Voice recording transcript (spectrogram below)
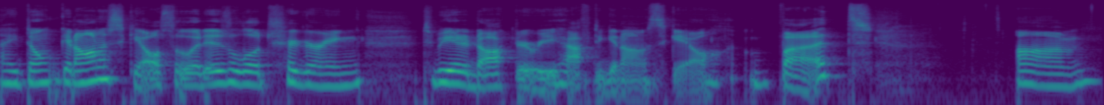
I don't get on a scale, so it is a little triggering to be at a doctor where you have to get on a scale. But um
